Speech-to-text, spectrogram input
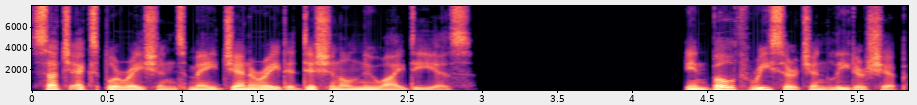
Such explorations may generate additional new ideas. In both research and leadership,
